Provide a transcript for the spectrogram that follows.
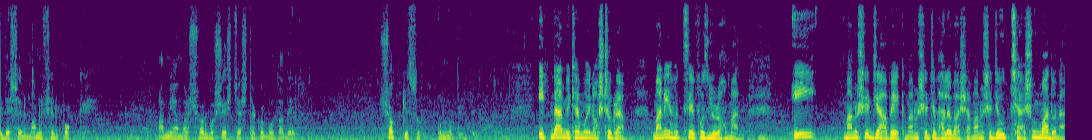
এদেশের মানুষের পক্ষে আমি আমার সর্বশেষ চেষ্টা করব তাদের সব কিছু উন্নতির জন্য। ইটনা মিঠাময় নষ্টগ্রাম মানে হচ্ছে ফজলুর রহমান। এই মানুষের যে আবেগ, মানুষের যে ভালোবাসা, মানুষের যে উচ্ছ্বাস, উন্মাদনা,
